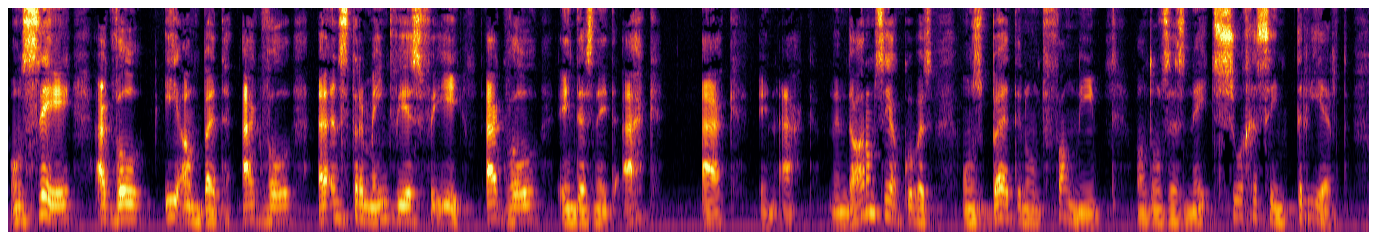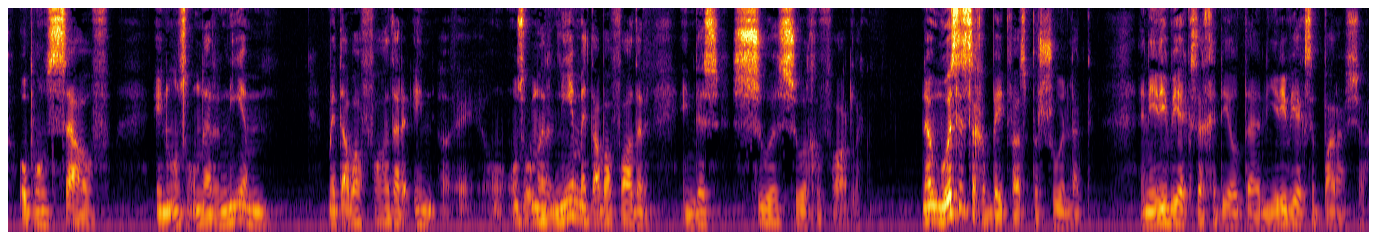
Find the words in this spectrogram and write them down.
Ons sê ek wil U aanbid. Ek wil 'n instrument wees vir U. Ek wil en dis net ek, ek en ek. En daarom sê Jakobus, ons bid en ontvang nie want ons is net so gesentreerd op onsself en ons onderneem met Abba Vader en uh, ons onderneem met Abba Vader en dis so so gevaarlik. Nou Moses se gebed was persoonlik in hierdie week se gedeelte in hierdie week se parasha.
